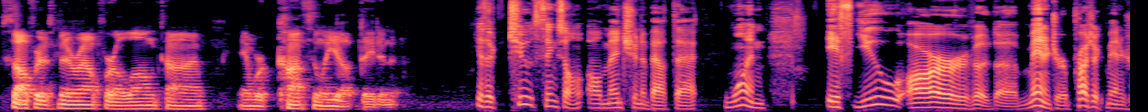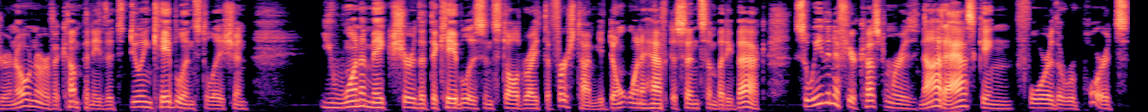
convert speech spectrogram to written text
software that's been around for a long time, and we're constantly updating it. Yeah, there are two things I'll, I'll mention about that. One, if you are a, manager, a project manager, an owner of a company that's doing cable installation, you want to make sure that the cable is installed right the first time. You don't want to have to send somebody back. So even if your customer is not asking for the reports,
